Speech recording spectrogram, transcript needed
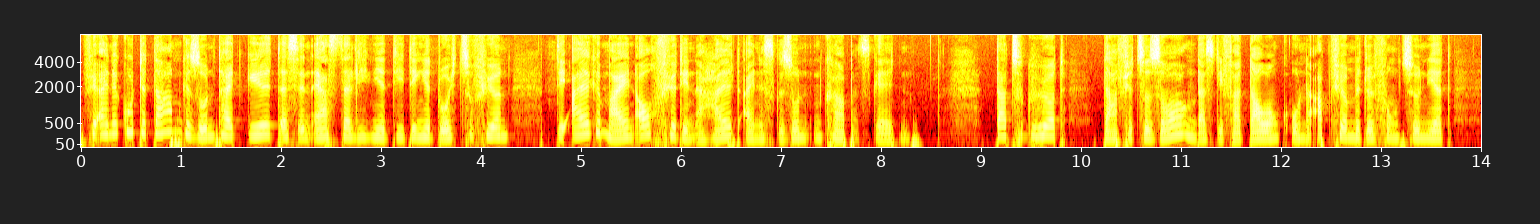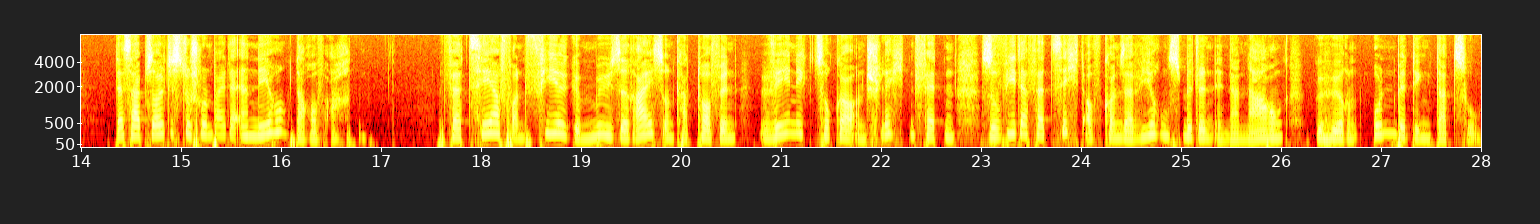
Für eine gute Darmgesundheit gilt es in erster Linie, die Dinge durchzuführen, die allgemein auch für den Erhalt eines gesunden Körpers gelten. Dazu gehört, dafür zu sorgen, dass die Verdauung ohne Abführmittel funktioniert, Deshalb solltest du schon bei der Ernährung darauf achten. Verzehr von viel Gemüse, Reis und Kartoffeln, wenig Zucker und schlechten Fetten sowie der Verzicht auf Konservierungsmitteln in der Nahrung gehören unbedingt dazu.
